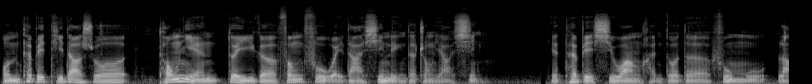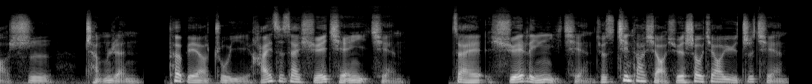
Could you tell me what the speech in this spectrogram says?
我们特别提到说，童年对一个丰富伟大心灵的重要性。也特别希望很多的父母、老师、成人特别要注意，孩子在学前以前，在学龄以前，就是进到小学受教育之前，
